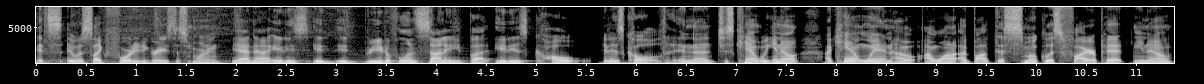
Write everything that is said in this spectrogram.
It's it was like 40 degrees this morning. Yeah, now it is it, it beautiful and sunny, but it is cold. It is cold, and uh, just can't. wait. You know, I can't win. I I want. I bought this smokeless fire pit. You know,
